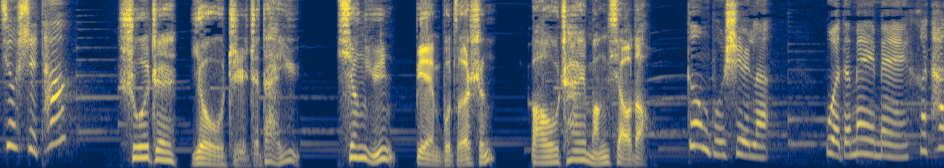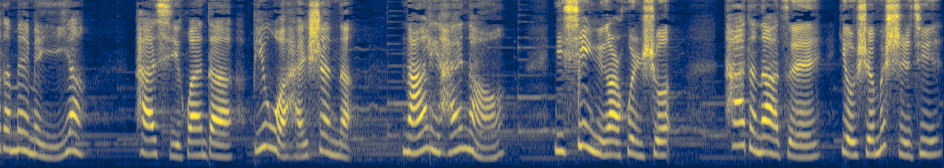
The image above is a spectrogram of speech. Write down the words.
就是他。”说着又指着黛玉。湘云便不择声。宝钗忙笑道：“更不是了，我的妹妹和她的妹妹一样，她喜欢的比我还甚呢，哪里还恼？你信云儿混说。”他的那嘴有什么实据？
